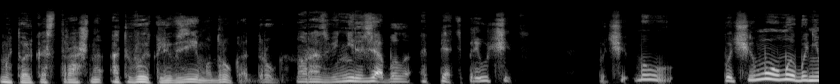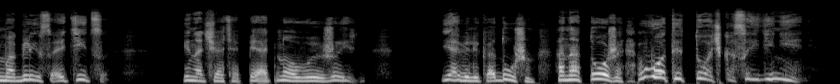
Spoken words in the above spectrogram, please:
Мы только страшно отвыкли в зиму друг от друга. Но разве нельзя было опять приучиться? Почему? Почему мы бы не могли сойтиться и начать опять новую жизнь? Я великодушен, она тоже. Вот и точка соединения.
